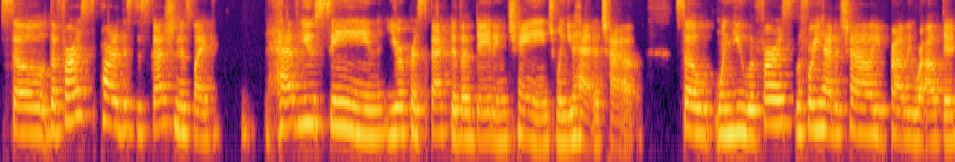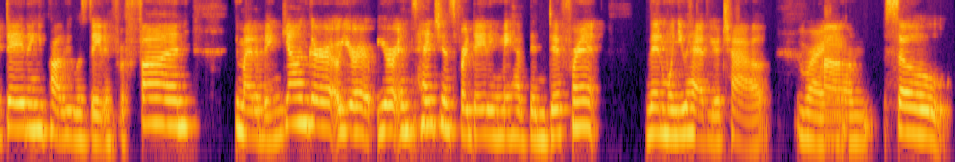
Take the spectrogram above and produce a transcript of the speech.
So the first part of this discussion is like, have you seen your perspective of dating change when you had a child? So when you were first, before you had a child, you probably were out there dating. You probably was dating for fun. You might have been younger, or your your intentions for dating may have been different than when you have your child. Right. Um, so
